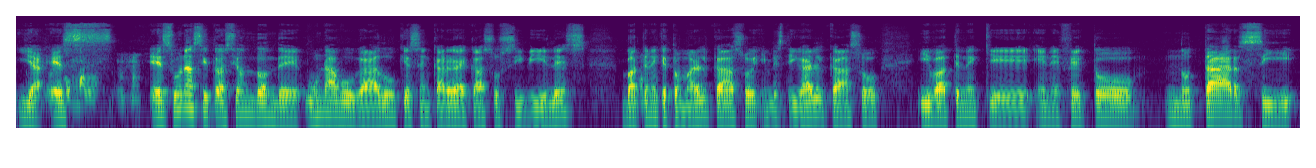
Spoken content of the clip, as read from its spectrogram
Ya, Como es, es una situación donde un abogado que se encarga de casos civiles va a tener que tomar el caso, investigar el caso y va a tener que, en efecto, notar si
